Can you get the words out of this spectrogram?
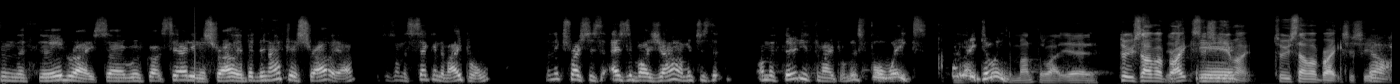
and the third race. So we've got Saudi and Australia, but then after Australia, which is on the second of April, the next race is Azerbaijan, which is the, on the thirtieth of April. There's four weeks. What are they It's doing? a month away. Yeah. Two summer Yeah. breaks this Yeah. year, mate. Two summer breaks this year. Oh,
